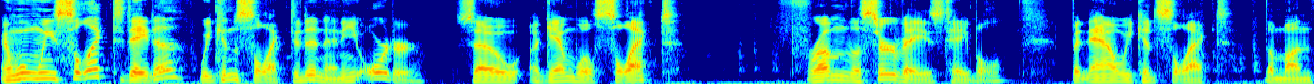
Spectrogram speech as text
And when we select data, we can select it in any order. So again, we'll select from the surveys table, but now we could select the month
